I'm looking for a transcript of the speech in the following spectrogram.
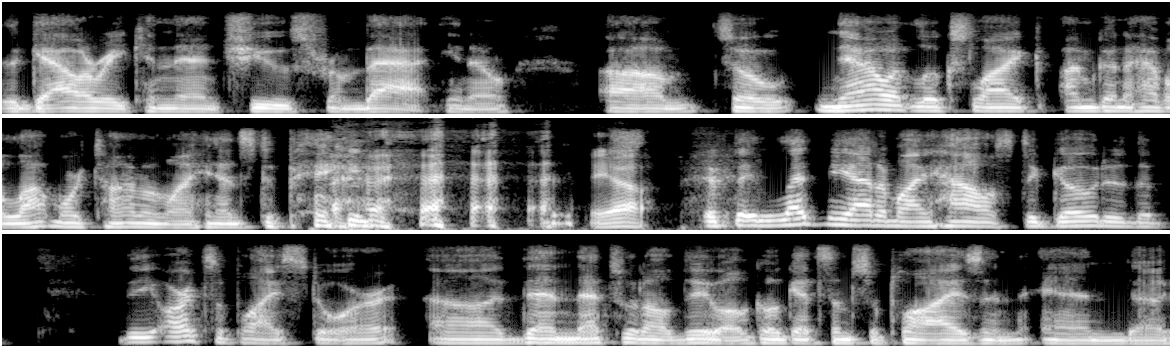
the gallery can then choose from that, you know. Um, so now it looks like I'm going to have a lot more time on my hands to paint. yeah. If they let me out of my house to go to the the art supply store, uh, then that's what I'll do. I'll go get some supplies and and uh,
